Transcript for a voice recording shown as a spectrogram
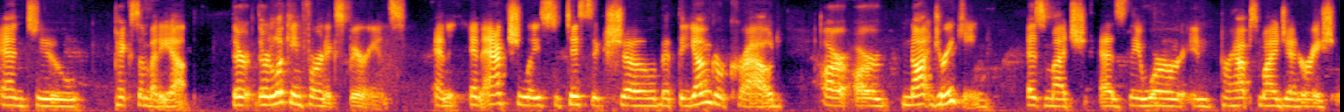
and to pick somebody up. They're they're looking for an experience. And and actually, statistics show that the younger crowd are are not drinking as much as they were in perhaps my generation.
